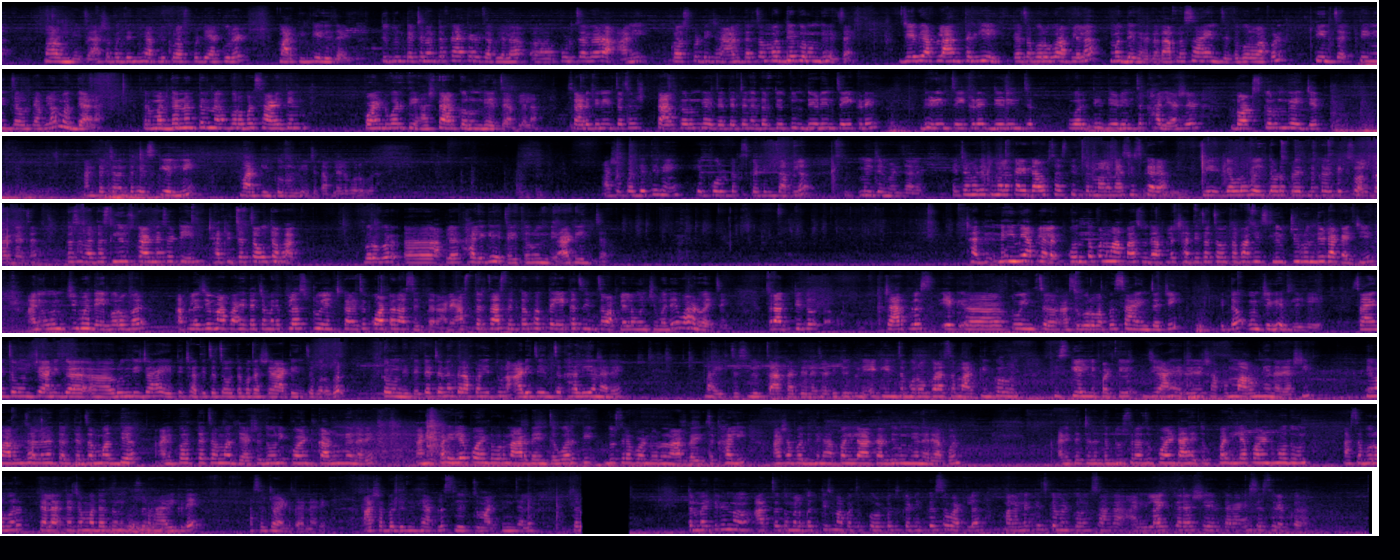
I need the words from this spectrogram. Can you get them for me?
मारून घ्यायचं. अशा पद्धतीने आपली क्रॉसपट्टी अॅक्युरेट मार्किंग केली जाईल. तिथून त्याच्यानंतर काय करायचं आपल्याला? पुढचा गळा आणि क्रॉसपट्टीच्या अंतरचा मध्य करून घ्यायचा आहे. जे बी आपलं अंतर येईल त्याचा बरोबर आपल्याला मध्य करायचं आता आपलं सहा इंच आहे तर बरोबर आपण तीन तीन इंचावरती आपला मध्य आला. तर मध्यानंतर ना बरोबर साडेतीन पॉईंटवरती हा स्टार करून घ्यायचा आहे आपल्याला. साडेतीन इंचाचा स्टार करून घ्यायचा आहे. त्याच्यानंतर तिथून दीड इंच इकडे दीड इंच इकडे दीड इंच वरती दीड इंच खाली असे डॉट्स करून घ्यायचे आणि त्याच्यानंतर हे स्केलनी मार्किंग करून घ्यायचे आपल्याला बरोबर. अशा पद्धतीने हे फोर टक्स कटिंगचं आपलं मेजरमेंट झालं याच्यामध्ये तुम्हाला काही डाऊट्स असतील तर मला मेसेज करा. मी जेवढं होईल तेवढं प्रयत्न करते सॉल्व्ह करण्याचा. तसंच आता स्लीव्स काढण्यासाठी छातीचा चौथा भाग. बरोबर आपल्याला खाली घ्यायचा इथं रुंदी आठ इंच. छाती नेहमी आपल्याला कोणतं पण माप असू दे आपल्या छातीचा चौथा भाग ही स्लीवची रुंदी टाकायची आणि उंचीमध्ये बरोबर आपलं जे माप आहे त्याच्यामध्ये प्लस टू इंच करायचं कॉटन असेल तर. आणि अस्तरचं असेल तर फक्त एकच इंच आपल्याला उंचीमध्ये वाढवायचे तर आता तिथं चार प्लस एक टू इंच असं बरोबर आपण सहा इंचाची इथं उंची घेतलेली आहे. सहा इंच उंची आणि ग- रुंदी जी आहे ते छातीचा चौथा भाग असे आठ इंच बरोबर करून घेते. त्याच्यानंतर आपण इथून अडीच इंच खाली येणार आहे. बाईचं स्लीवचा आकार देण्यासाठी तिथून एक इंच बरोबर असं मार्किंग करून ही स्केलनी पट्टी जी आहे रेष आपण मारून घेणार आहे अशी. हे मारून झाल्यानंतर त्याचा मध्य आणि परत त्याचा मध्य असे दोन्ही पॉईंट काढून घेणार आहे. आणि पहिल्या पॉईंटवरून अर्धा इंच वरती दुसऱ्या पॉईंटवरून अर्धा इंच खाली अशा पद्धतीने हा पहिला आकार देऊन घेणार आहे आपण. आणि त्याच्यानंतर दुसरा जो पॉईंट आहे तो पहिल्या पॉईंटमधून असा बरोबर त्याला त्याच्या मध्यातून घुसून हा इकडे असं जॉईंट करणार आहे. अशा पद्धतीने हे आपलं स्लीवचं मार्किंग झालं. तर तर मैत्रिणी आजचं तुम्हाला बत्तीस मापाचं फोटोज कटिंग कसं वाटलं? मला नक्कीच कमेंट करून सांगा आणि लाईक करा शेअर करा आणि सबस्क्राईब करा.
